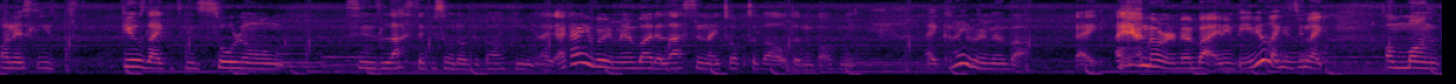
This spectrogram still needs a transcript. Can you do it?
Honestly, it feels like it's been so long since last episode of the balcony. Like I can't even remember the last thing I talked about on the balcony. Like can I even remember? Like I cannot remember anything. It feels like it's been like a month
